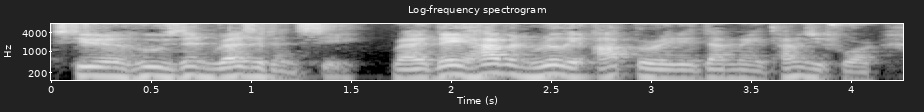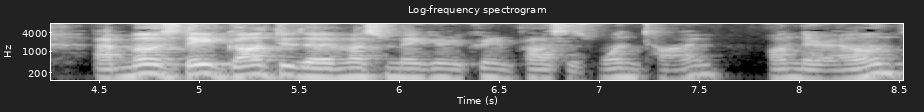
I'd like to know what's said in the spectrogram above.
student who's in residency, right? They haven't really operated that many times before. At most, they've gone through the investment banking recruiting process one time on their own.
